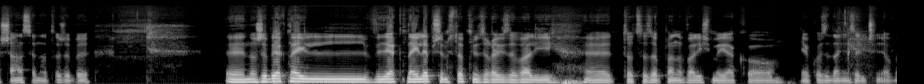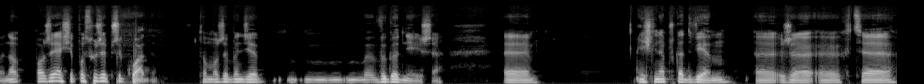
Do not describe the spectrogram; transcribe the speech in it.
szansę na to, żeby no żeby jak, naj, w jak najlepszym stopniu zrealizowali to, co zaplanowaliśmy jako, jako zadanie zaliczeniowe. No, może ja się posłużę przykładem to może będzie mm, wygodniejsze. E, jeśli na przykład wiem, e, że e, chcę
